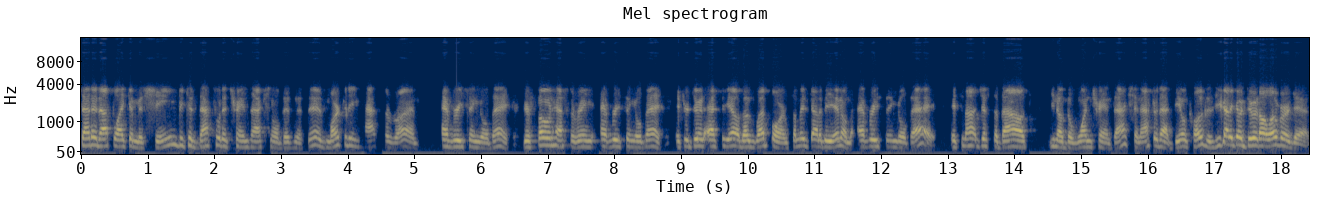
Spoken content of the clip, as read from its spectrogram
set it up like a machine? Because that's what a transactional business is. Marketing has to run every single day. Your phone has to ring every single day. If you're doing SEO, those web forms, somebody's got to be in them every single day. It's not just about, you know, the one transaction. After that deal closes, you got to go do it all over again.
